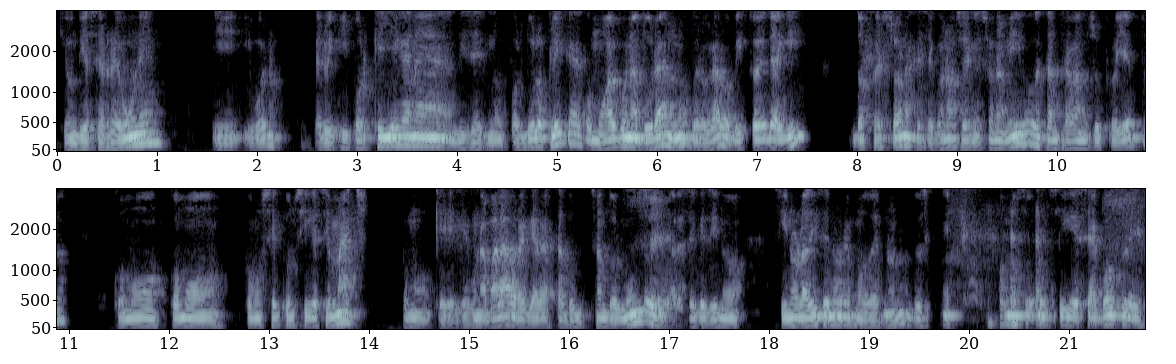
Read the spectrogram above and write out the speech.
que un día se reúnen y, bueno, pero ¿y por qué llegan a, dice, no, por tú lo explicas como algo natural, ¿no? Pero claro, visto desde aquí, dos personas que se conocen, que son amigos, que están trabajando sus proyectos, ¿cómo, cómo, cómo se consigue ese match? Como que, es una palabra que ahora está utilizando el mundo y parece que si no, si no la dice no eres moderno, ¿no? Entonces, ¿cómo se consigue ese acople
